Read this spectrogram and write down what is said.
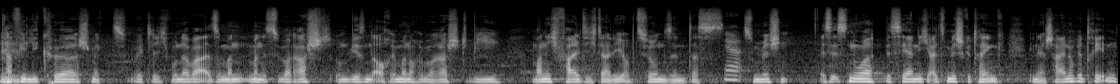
Kaffeelikör schmeckt wirklich wunderbar. Also man, man ist überrascht und wir sind auch immer noch überrascht, wie mannigfaltig da die Optionen sind, das Ja. zu mischen. Es ist nur bisher nicht als Mischgetränk in Erscheinung getreten,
